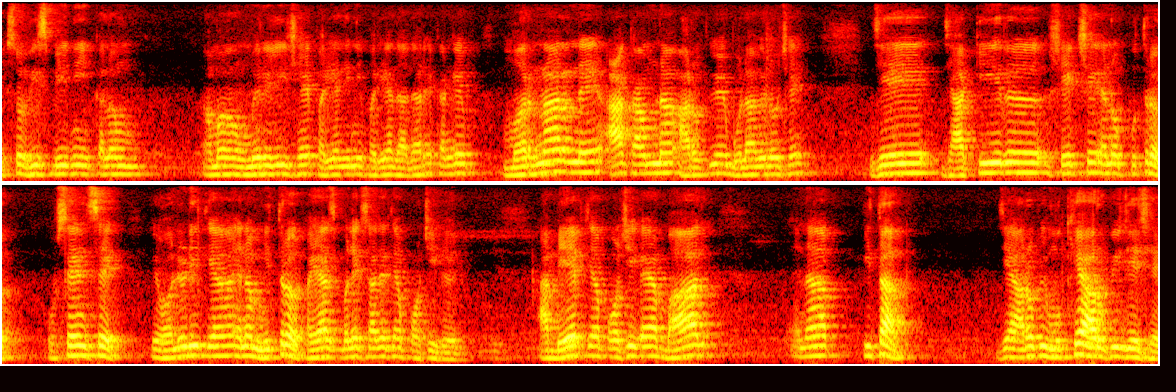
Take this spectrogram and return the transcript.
એકસો વીસ બીની કલમ આમાં ઉમેરેલી છે ફરિયાદીની ફરિયાદ આધારે કારણ કે મરનારને આ કામના આરોપીઓએ બોલાવેલો છે. જે ઝાકીર શેખ છે એનો પુત્ર હુસેન શેખ એ ઓલરેડી ત્યાં એના મિત્ર ફયાઝ મલેક સાથે ત્યાં પહોંચી ગયેલો. આ બે ત્યાં પહોંચી ગયા બાદ એના પિતા, જે આરોપી, મુખ્ય આરોપી જે છે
